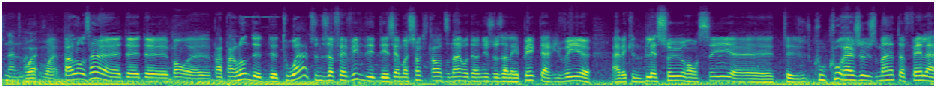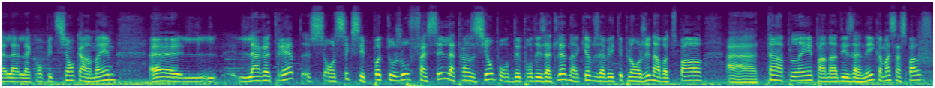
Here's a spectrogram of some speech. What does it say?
finalement. Ouais. Ouais. Parlons-en de, de- bon, euh, par- parlons de, de toi. Tu nous as fait vivre des, des émotions extraordinaires aux derniers Jeux Olympiques. T'es arrivé euh, avec une blessure, on sait. Euh, cou- courageusement, t'as fait la, compétition quand même. Euh, la retraite, on sait que c'est pas toujours facile la transition pour des, pour des athlètes dans lesquels vous avez été plongé dans votre sport à temps plein pendant des années. Comment ça se passe?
